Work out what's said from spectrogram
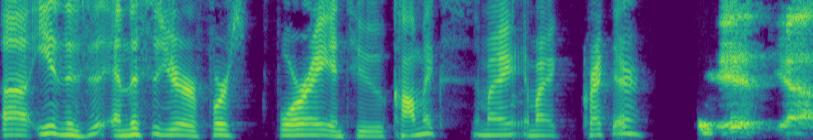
Uh, Ian, is it, and this is your first foray into comics. Am I am I correct there? It is, yeah.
